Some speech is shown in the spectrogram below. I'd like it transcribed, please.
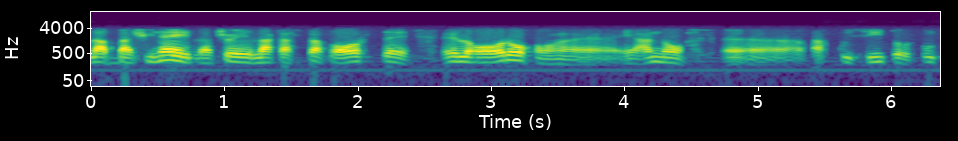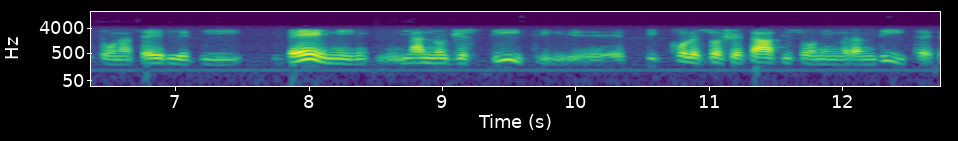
la bacinella, cioè la cassaforte e l'oro e hanno acquisito tutta una serie di beni, li hanno gestiti, piccole società si sono ingrandite.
